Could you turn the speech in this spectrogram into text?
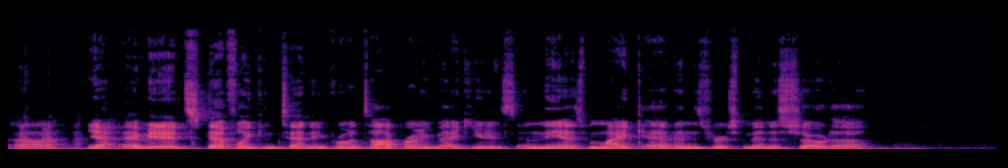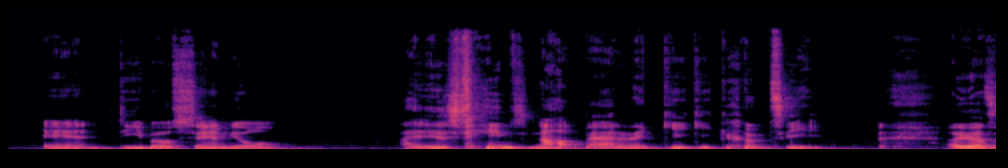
Uh, yeah, I mean it's definitely contending for one of the top running back units, and then he has Mike Evans versus Minnesota, and Deebo Samuel. His team's not bad, and then Keke Coutee. Like that's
